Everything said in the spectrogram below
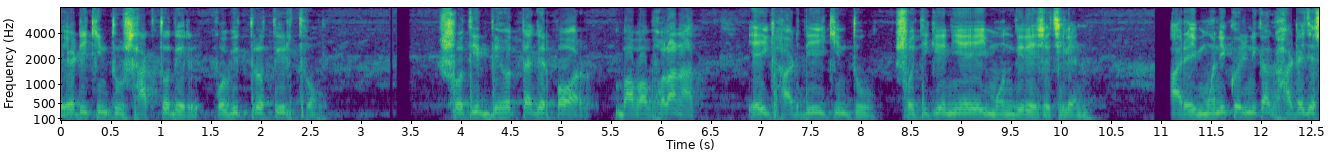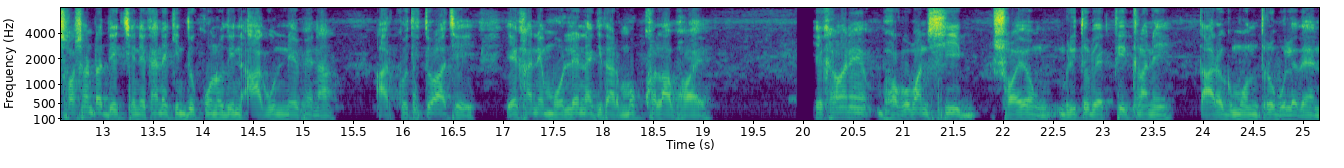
এটি কিন্তু শাক্তদের পবিত্র তীর্থ। সতীর দেহত্যাগের পর বাবা ভোলানাথ এই ঘাট দিয়েই কিন্তু সতীকে নিয়ে এই মন্দিরে এসেছিলেন। আর এই মণিকর্ণিকা ঘাটে যে শ্মশানটা দেখছেন, এখানে কিন্তু কোনোদিন আগুন নেভে না। আর কথিত আছে, এখানে মরলে নাকি তার মোক্ষ লাভ হয়। এখানে ভগবান শিব স্বয়ং মৃত ব্যক্তির কানে তারক মন্ত্র বলে দেন।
